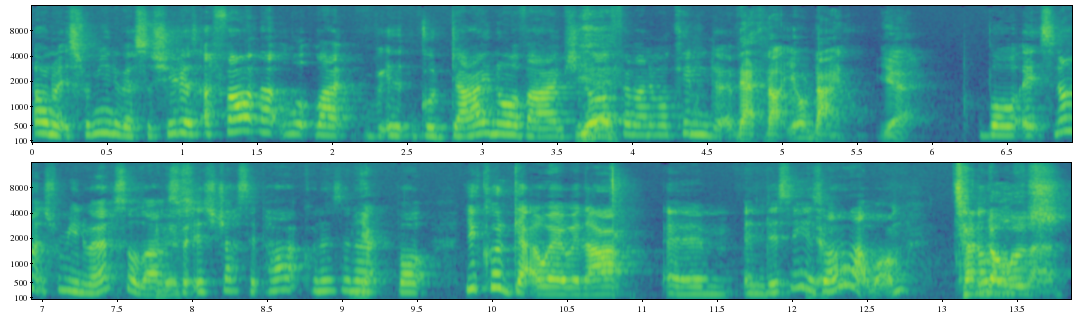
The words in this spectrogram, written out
Oh no, it's from Universal Studios. I thought that looked like really good dino vibes, you Yeah. know, from Animal Kingdom. That's not your Dino. Yeah. But it's not. It's from Universal. That's It is. it's Jurassic Park one, isn't it? Yeah. But you could get away with that um, in Disney as Yeah. well. That one. Ten I love them. dollars.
